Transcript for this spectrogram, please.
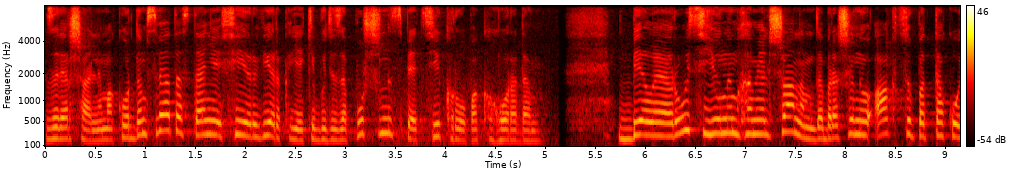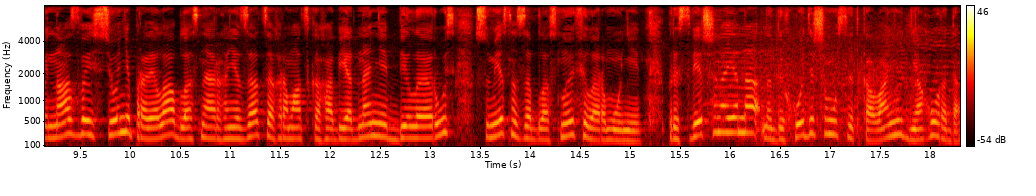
Завяршальным акордам свята стане феерверк, які будзе запушчаны з пяці кропак горада. Белая Русь юным хамельчанам дабрачынную акцыю под такой назвай сёння правяла абласная арганізацыя грамадскага аб'яднання Белая Русь сумесна з абласной філармоніі. Прысвечана яна надыходзячаму святкаванню дня горада.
